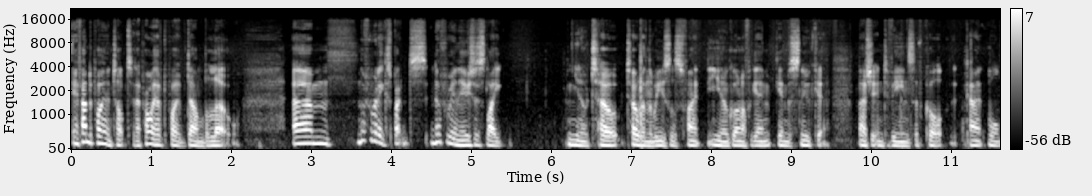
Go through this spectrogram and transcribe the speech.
if I had to put it in the top ten, I probably have to put it down below. Um, nothing really expect, nothing really It's Just like, you know, Toad, Toad and the Weasels fight, you know, going off a game, game of snooker. Badger intervenes, of course, kind well,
